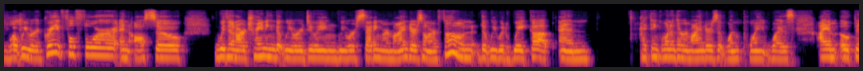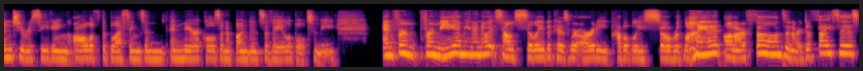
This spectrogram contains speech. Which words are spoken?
what we were grateful for. And also within our training that we were doing, we were setting reminders on our phone that we would wake up and I think one of the reminders at one point was I am open to receiving all of the blessings and, and miracles and abundance available to me and for for me i mean i know it sounds silly because we're already probably so reliant on our phones and our devices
